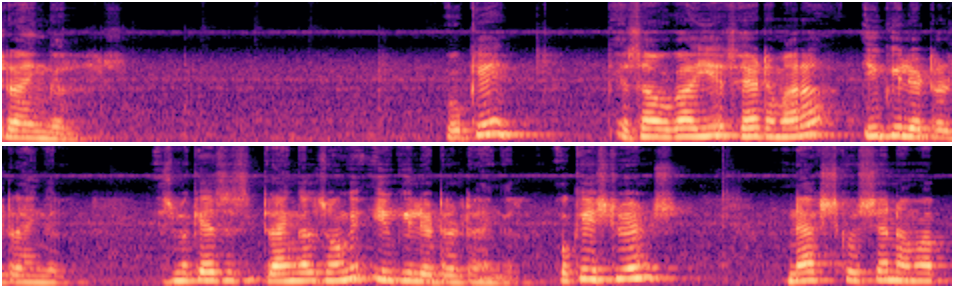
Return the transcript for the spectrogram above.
triangles okay कैसा होगा ये सेट हमारा? यूकिलेटरल ट्राइंगल इसमें कैसे ट्राइंगल्स होंगे? Equilateral triangle okay students next question हम आप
